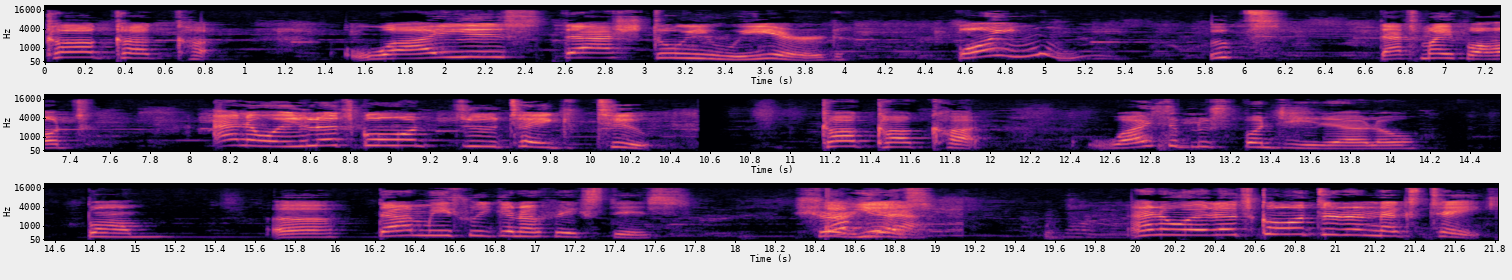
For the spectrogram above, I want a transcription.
Cut, cut, cut. Why is Dash doing weird? Boing! Oops, that's my fault. Anyway, let's go on to take two. Cut, cut, cut. Why is the blue spongy yellow? Boom. Uh, that means we're gonna fix this. Sure, yes. Anyway, let's go on to the next take.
